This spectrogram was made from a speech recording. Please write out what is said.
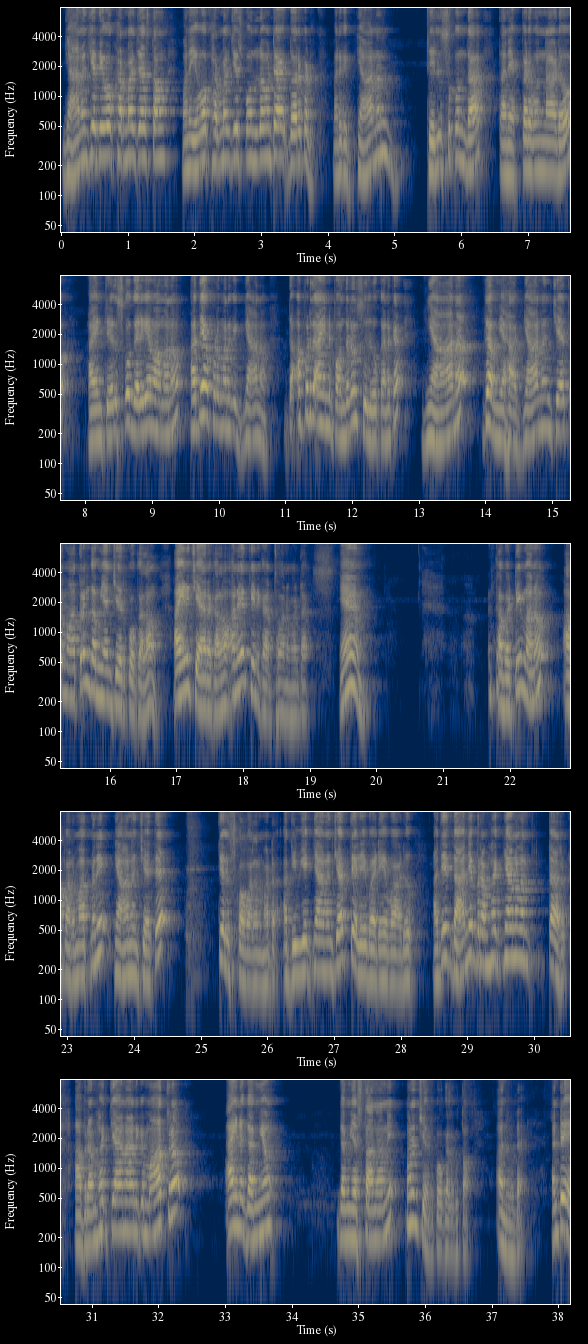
జ్ఞానం చేత ఏవో కర్మలు చేస్తాం. మనం ఏవో కర్మలు చేసి పొందుదామంటే దొరకడు. మనకి జ్ఞానం తెలుసుకుందా? తను ఎక్కడ ఉన్నాడో ఆయన తెలుసుకోగలిగేమా మనం? అదే అప్పుడు మనకి జ్ఞానం. అప్పుడు ఆయన్ని పొందడం సులువు కనుక జ్ఞాన గమ్య. జ్ఞానం చేత మాత్రం గమ్యం చేరుకోగలం. ఆయన చేరగలం అనేది దీనికి అర్థం అనమాట కాబట్టి మనం ఆ పరమాత్మని జ్ఞానం చేతే తెలుసుకోవాలన్నమాట. ఆ దివ్య జ్ఞానం చేత తెలియబడేవాడు. అదే దాన్ని బ్రహ్మజ్ఞానం అంటారు. ఆ బ్రహ్మజ్ఞానానికి మాత్రం ఆయన గమ్యం గమ్యస్థానాన్ని మనం చేరుకోగలుగుతాం అనమాట అంటే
